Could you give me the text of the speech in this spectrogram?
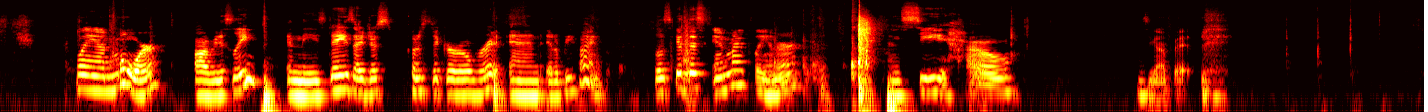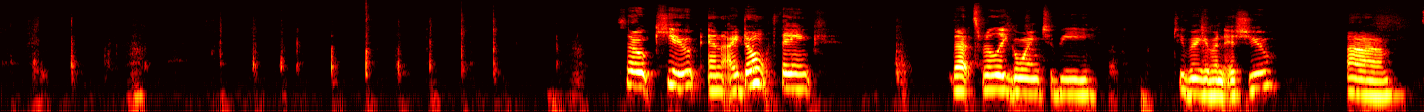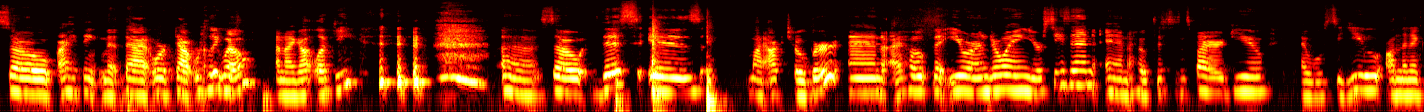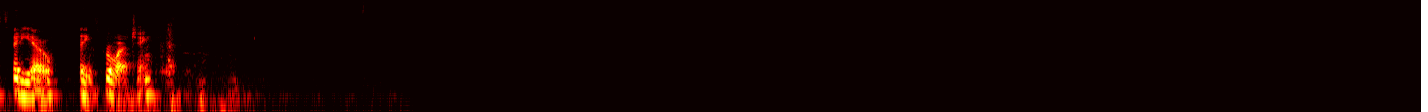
plan more, obviously, in these days, I just put a sticker over it and it'll be fine. So let's get this in my planner and see how this is going to fit. So cute, and I don't think that's really going to be too big of an issue. Um, so I think that that worked out really well, and I got lucky. uh, so this is my October, and I hope that you are enjoying your season, and I hope this inspired you. I will see you on the next video. Thanks for watching.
